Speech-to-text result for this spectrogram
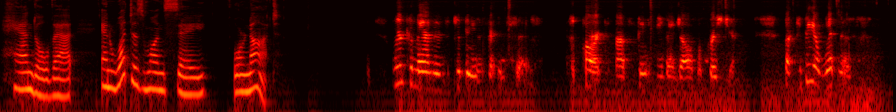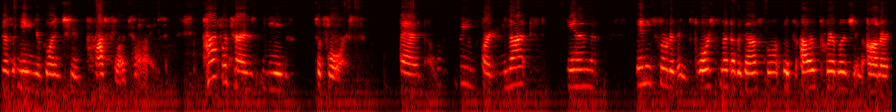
handle that, and what does one say or not? We're commanded to be witnesses as part of being evangelical Christian. But to be a witness doesn't mean you're going to proselytize. Proselytize means to force. And we are not in any sort of enforcement of the gospel. It's our privilege and honor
